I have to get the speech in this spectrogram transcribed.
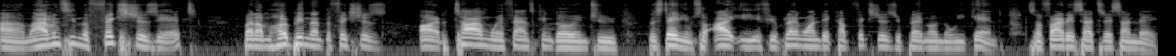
Um, I haven't seen the fixtures yet, but I'm hoping that the fixtures are at a time where fans can go into the stadium. So, i.e., if you're playing one day cup fixtures, you're playing on the weekend. So Friday, Saturday, Sunday,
